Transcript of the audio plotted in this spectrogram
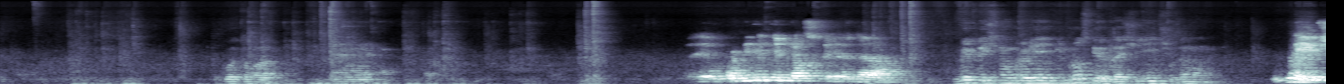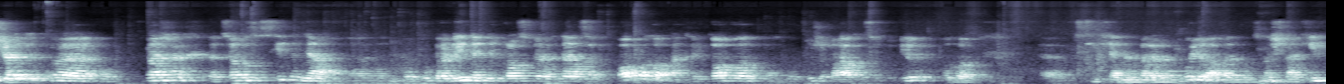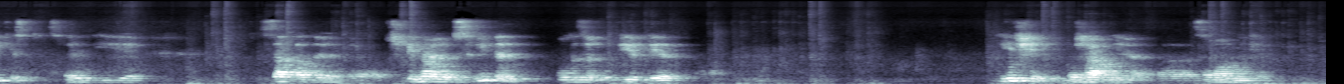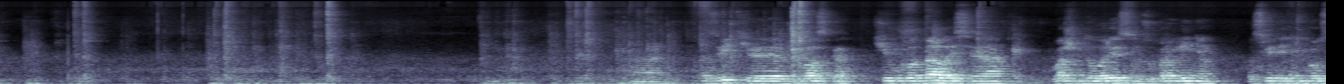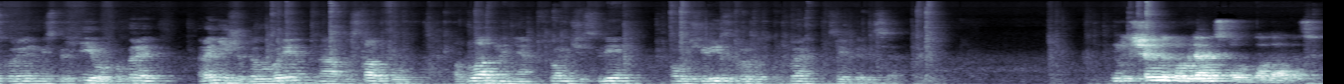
такого товару? Е, Управління Дніпровської РДА. Виключно управління Дніпровської РДА чи інші замовники? Ну, якщо е, в межах цього засідання е, управління Дніпровської РДА закуповувало, а крім того, ну, дуже багато закупівель було. Е, Всіх я не перерахую, але ну, значна кількість це і заклади шкільної освіти були закупівлі, інші державні е, замовники. Назвіть, е, будь ласка, чи укладалися вашим товариством з управлінням освіти Дніпровського району міста Києва поперед раніше договори на поставку обладнання, в тому числі робот купе цей 50? Якщо не помиляюсь, то укладалося.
